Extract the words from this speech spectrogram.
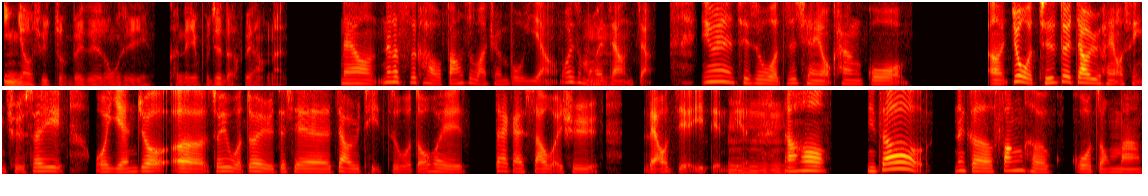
硬要去准备这些东西，可能也不见得非常难。没有，那个思考方式完全不一样。为什么会这样讲？嗯、因为其实我之前有看过，呃，就我其实对教育很有兴趣，所以我研究，呃，所以我对于这些教育体制，我都会大概稍微去了解一点点。嗯嗯，然后你知道。那个方和国中吗？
